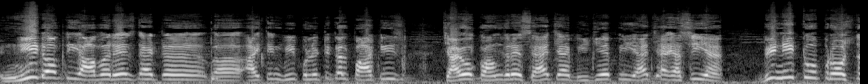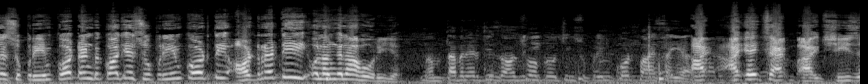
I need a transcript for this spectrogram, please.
need of the hour is that uh, uh, I think we political parties, चाहे वो कांग्रेस है चाहे बीजेपी है चाहे ऐसी है we need to approach the supreme court and because ये सुप्रीम कोर्ट की ऑर्डर की उल्लंघना हो रही है Mamata Banerjee is also approaching Supreme Court for SIR. I, I, I, she's,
